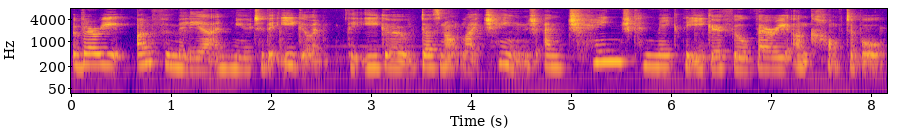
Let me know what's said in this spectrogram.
very unfamiliar and new to the ego and the ego does not like change and change can make the ego feel very uncomfortable.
